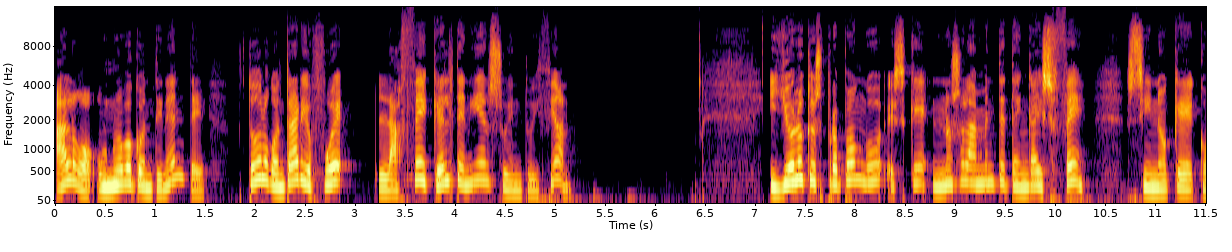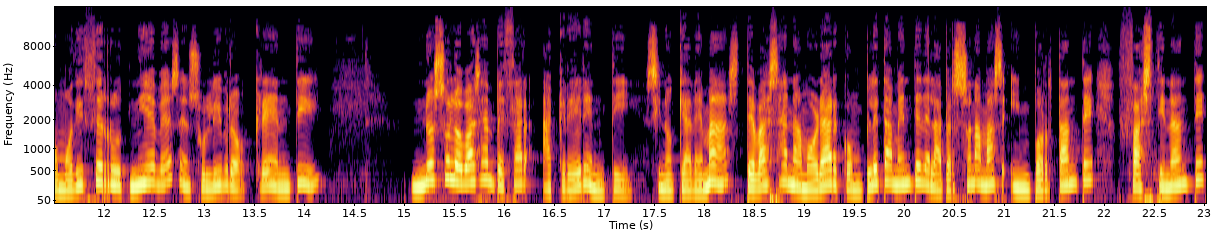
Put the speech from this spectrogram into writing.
algo, un nuevo continente. Todo lo contrario, fue la fe que él tenía en su intuición. Y yo lo que os propongo es que no solamente tengáis fe, sino que, como dice Ruth Nieves en su libro Cree en ti, no solo vas a empezar a creer en ti, sino que además te vas a enamorar completamente de la persona más importante, fascinante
